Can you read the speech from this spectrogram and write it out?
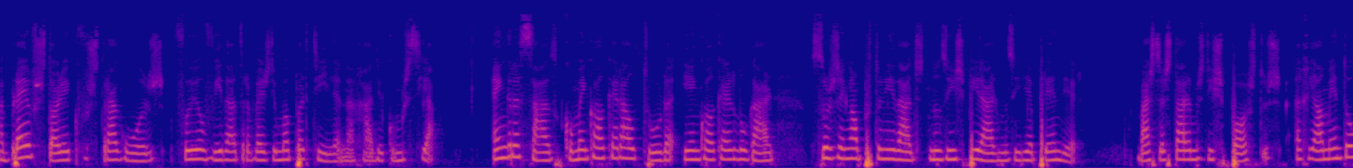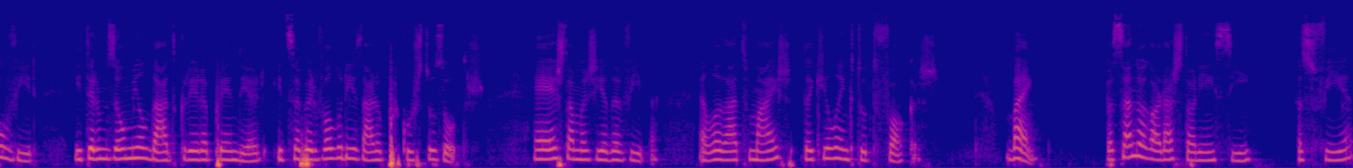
A breve história que vos trago hoje foi ouvida através de uma partilha na rádio comercial. É engraçado como em qualquer altura e em qualquer lugar surgem oportunidades de nos inspirarmos e de aprender. Basta estarmos dispostos a realmente ouvir e termos a humildade de querer aprender e de saber valorizar o percurso dos outros. É esta a magia da vida. Ela dá-te mais daquilo em que tu te focas. Bem, passando agora à história em si, a Sofia,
